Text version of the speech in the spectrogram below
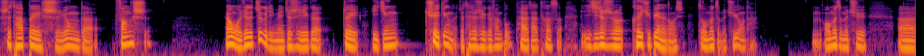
是它被使用的方式。然后我觉得这个里面就是一个对已经确定的，就它就是一个帆布，它有它的特色，以及就是说可以去变的东西，我们怎么去用它？嗯，我们怎么去，呃，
